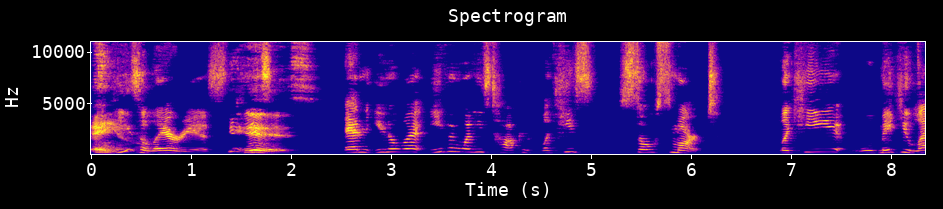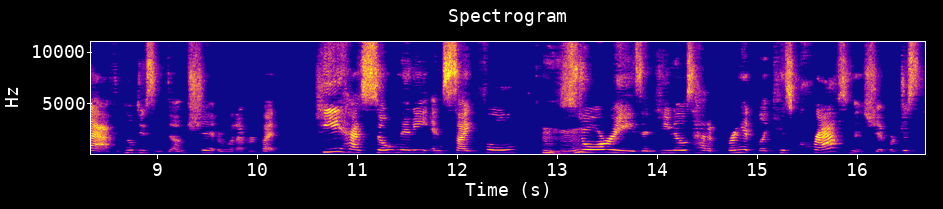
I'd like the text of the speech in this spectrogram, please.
damn, He's hilarious. he He's- is. And you know what? Even when he's talking, like he's so smart. Like he will make you laugh, and he'll do some dumb shit or whatever. But he has so many insightful Mhm. stories, and he knows how to bring it, like his craftsmanship, or just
